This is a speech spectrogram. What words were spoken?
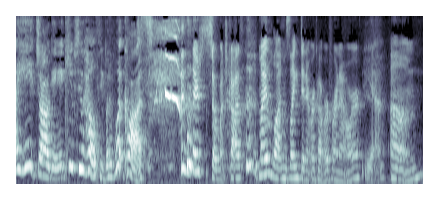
"I hate jogging. It keeps you healthy, but at what cost?" There's so much cost. My lungs like didn't recover for an hour. Yeah. Um,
